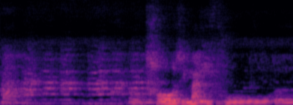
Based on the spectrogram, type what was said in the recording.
ba mas ma ifu uh,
